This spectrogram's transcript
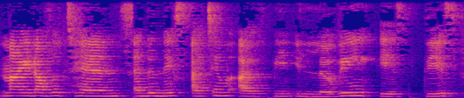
9 out of 10 and the next item i've been in loving is this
